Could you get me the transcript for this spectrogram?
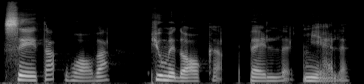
seta, uova, piume d'oca, pelle, miele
